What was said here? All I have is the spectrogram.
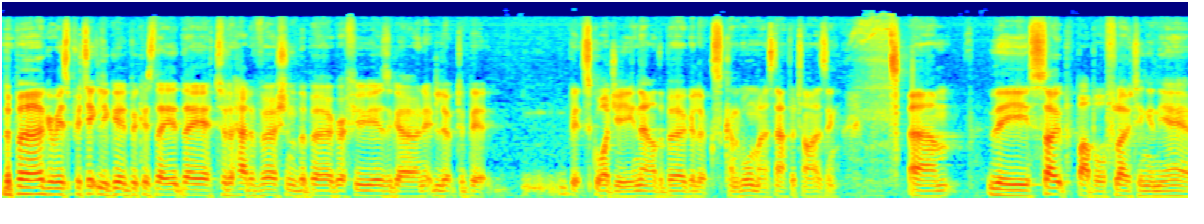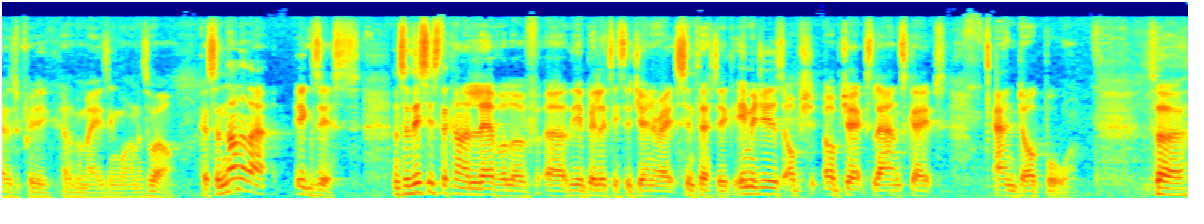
the burger is particularly good because they, they sort of had a version of the burger a few years ago and it looked a bit, bit squodgy. Now the burger looks kind of almost appetizing. Um, the soap bubble floating in the air is a pretty kind of amazing one as well. Okay, so none of that exists. And so this is the kind of level of uh, the ability to generate synthetic images, ob- objects, landscapes, and dogball. So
